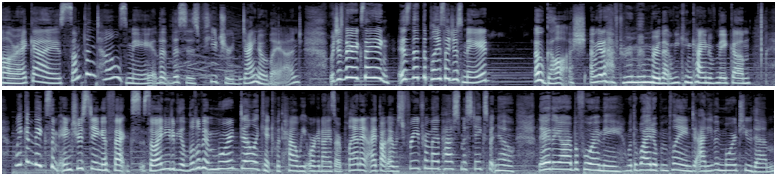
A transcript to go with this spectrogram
Alright guys, something tells me that this is future Dino Land, which is very exciting! Is that the place I just made? Oh gosh, I'm gonna have to remember that we can kind of make um we can make some interesting effects, so I need to be a little bit more delicate with how we organize our planet. I thought I was free from my past mistakes, but no, there they are before me, with a wide open plain to add even more to them.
